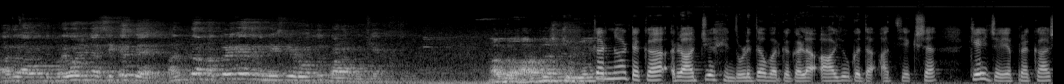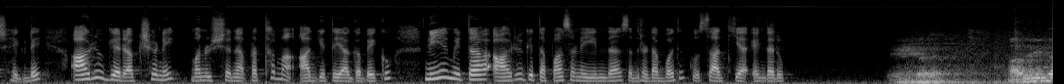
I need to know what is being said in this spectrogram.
ಅದರ ಒಂದು ಪ್ರಯೋಜನ ಸಿಗುತ್ತೆ ಅಂಥ ಮಕ್ಕಳಿಗೆ ಅದನ್ನು ಮೀಸಲಿಡುವಂಥದ್ದು ಭಾಳ ಮುಖ್ಯ. ಕರ್ನಾಟಕ ರಾಜ್ಯ ಹಿಂದುಳಿದ ವರ್ಗಗಳ ಆಯೋಗದ ಅಧ್ಯಕ್ಷ ಕೆ ಜಯಪ್ರಕಾಶ್ ಹೆಗ್ಡೆ ಆರೋಗ್ಯ ರಕ್ಷಣೆ ಮನುಷ್ಯನ ಪ್ರಥಮ ಆದ್ಯತೆಯಾಗಬೇಕು ನಿಯಮಿತ ಆರೋಗ್ಯ ತಪಾಸಣೆಯಿಂದ ಸದೃಢ ಬದುಕು ಸಾಧ್ಯ ಎಂದರು. ಅದರಿಂದ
